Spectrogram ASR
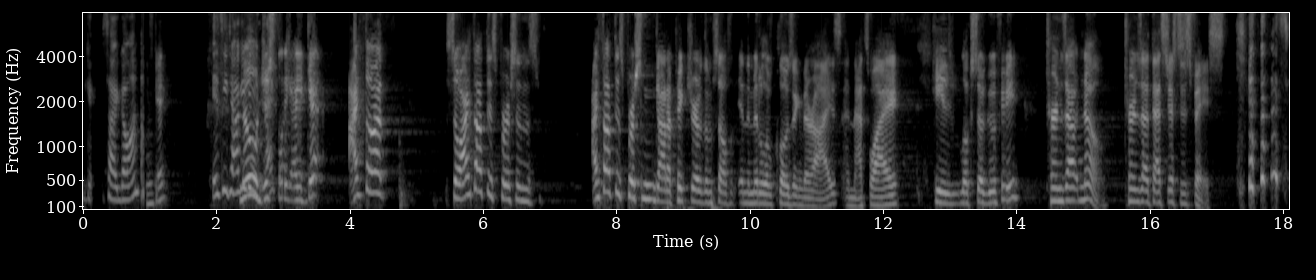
Or any... G- Sorry, go on. Okay. Is he talking No, just ex? like I get. I thought. So I thought this person's. I thought this person got a picture of themselves in the middle of closing their eyes, and that's why he looks so goofy. Turns out, no. Turns out that's just his face. Yes.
